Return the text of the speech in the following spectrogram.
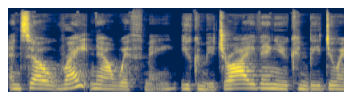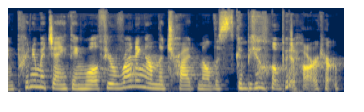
And so, right now, with me, you can be driving, you can be doing pretty much anything. Well, if you're running on the treadmill, this is going to be a little bit harder.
